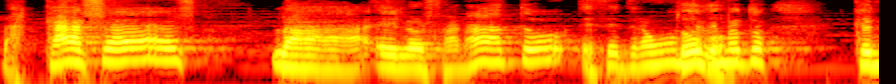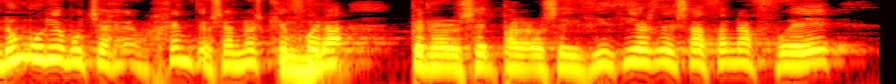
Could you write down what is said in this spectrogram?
Las casas, la- el orfanato, etcétera. Un Todo. terremoto que no murió mucha gente, o sea, no es que fuera, pero los- para los edificios de esa zona fue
